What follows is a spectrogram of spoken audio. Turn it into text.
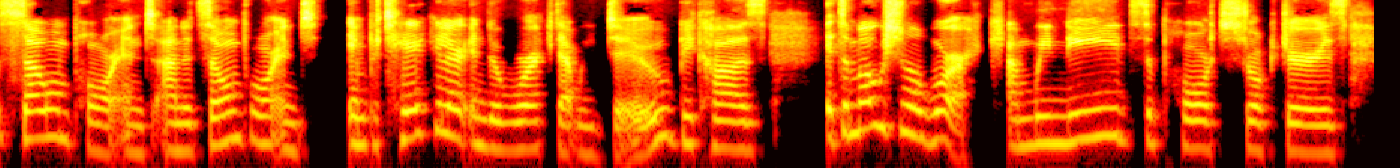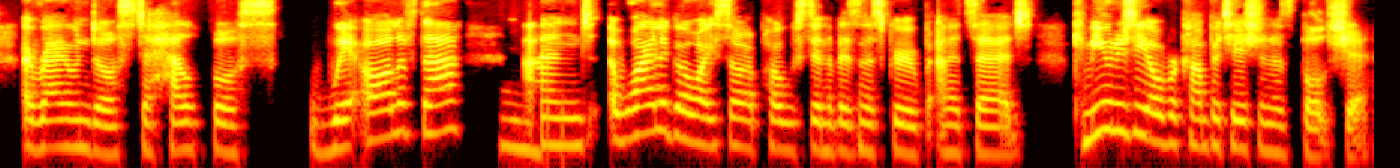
so important and it's so important in particular in the work that we do because it's emotional work and we need support structures around us to help us with all of that. Mm. And a while ago, I saw a post in a business group and it said, community over competition is bullshit.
